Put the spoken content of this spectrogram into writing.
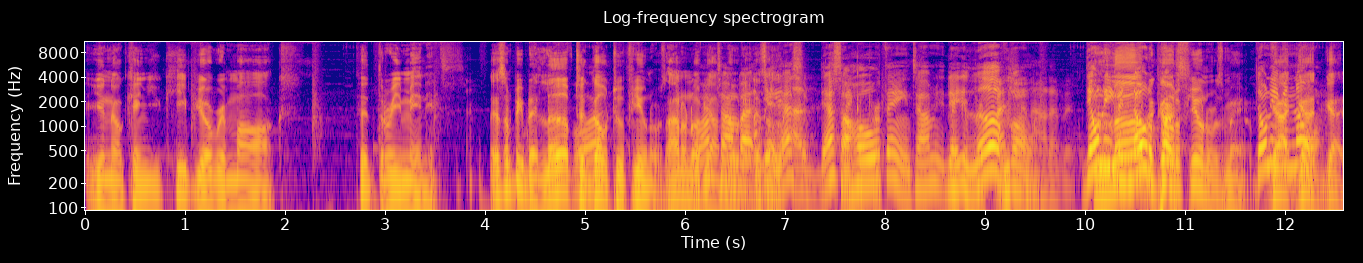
you know, can you keep your remarks to three minutes? There's some people that love to go to funerals. I don't know if y'all know about that. that's a- a that's a make a whole prof- thing, Tommy. They love going. out of it. Don't even love know the to go to person. funerals, man. Don't got, even know got, got,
